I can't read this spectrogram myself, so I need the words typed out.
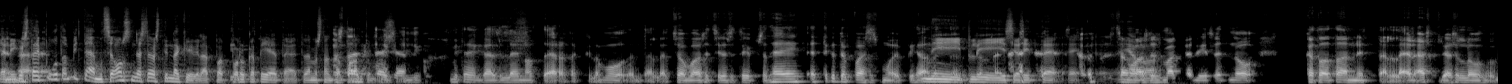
ja niin kuin sitä ei puhuta mitään, mutta se on sinne selvästi näkyvillä, että porukka tietää, että tämmöistä on tapahtumassa. Mitenkään, niin kuin, mitenkään silleen noteerata kyllä muuten tällä. Se on vaan sitten se tyyppi, että hei, ettekö te pääsisi mua pihalle? Niin, please, ja sitten... se, se on vaan se McReady, että no, katsotaan nyt tälleen, ja sitten lyö sen lunkun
